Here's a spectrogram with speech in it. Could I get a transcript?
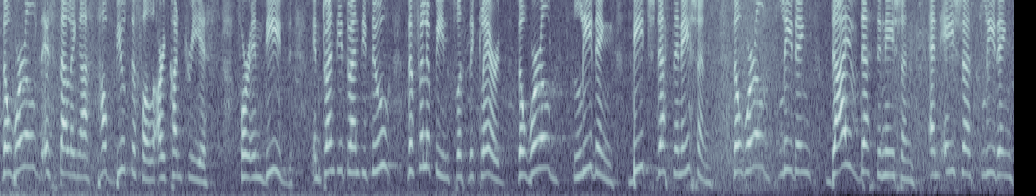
The world is telling us how beautiful our country is. For indeed, in 2022, the Philippines was declared the world's leading beach destination, the world's leading dive destination, and Asia's leading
